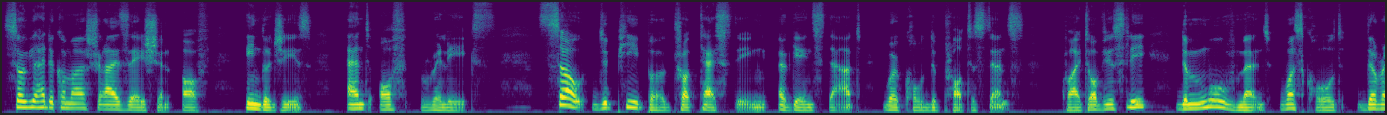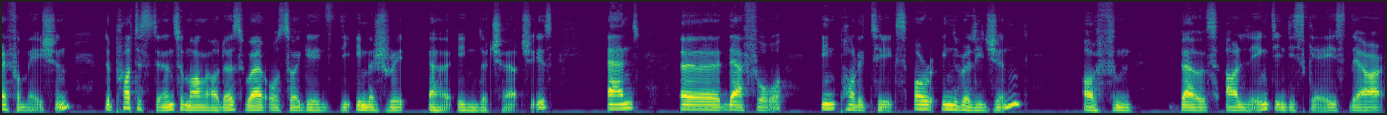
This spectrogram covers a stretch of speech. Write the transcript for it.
So you had a commercialization of indulges and of relics. So the people protesting against that were called the Protestants, quite obviously. The movement was called the Reformation. The Protestants, among others, were also against the imagery uh, in the churches. And uh, therefore, in politics or in religion, often both are linked. In this case, they are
